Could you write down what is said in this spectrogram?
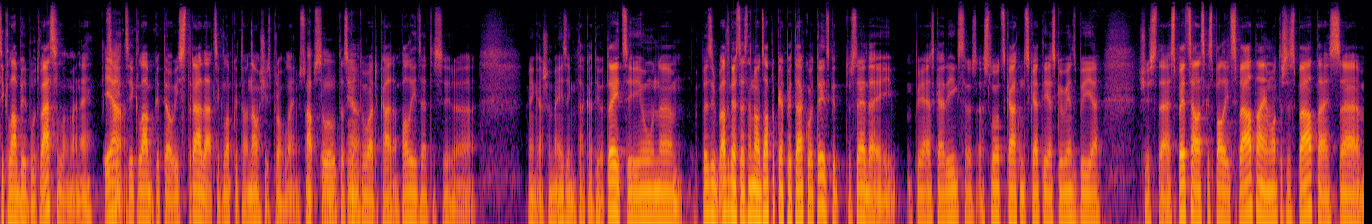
cik labi ir būt veselam, vai ne? Cik, cik labi, ka tev viss strādā, cik labi, ka tev nav šīs problēmas. Absolūti. Tas, ka jā. tu vari kādam palīdzēt, tas ir uh, vienkārši amazing, tā kā jau teici. Un, um, Es gribu atgriezties nedaudz atpakaļ pie tā, ko teici, kad tu sēdēji pie ASK Rīgas ar, ar slotu skatu un skatījies, ka viens bija šis tā, speciālists, kas palīdz spēlētājiem, otrs ir spēlētājs. Uh,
